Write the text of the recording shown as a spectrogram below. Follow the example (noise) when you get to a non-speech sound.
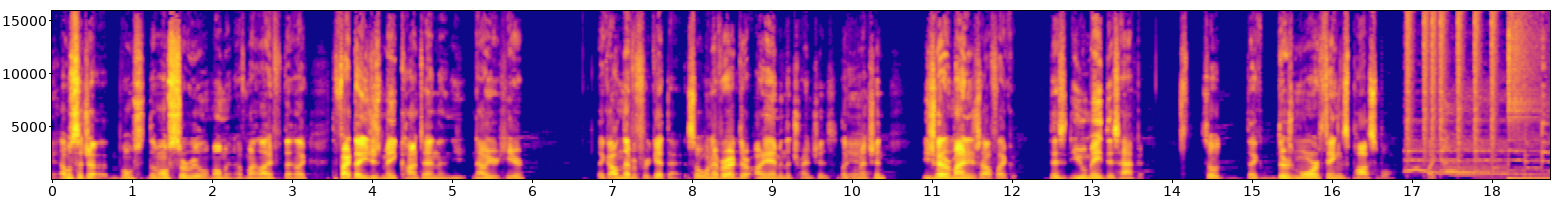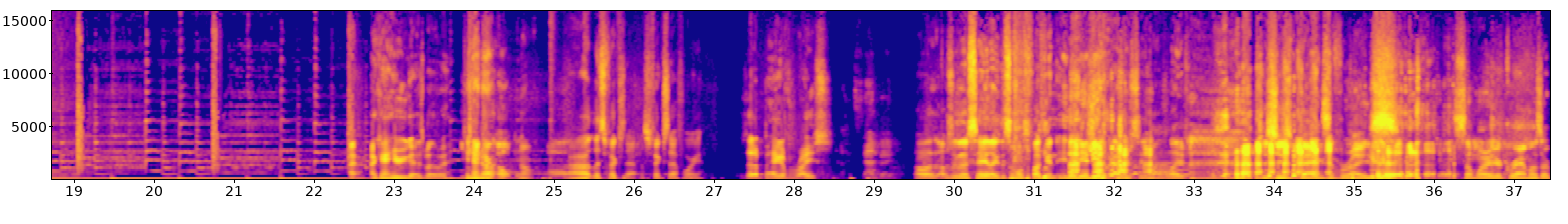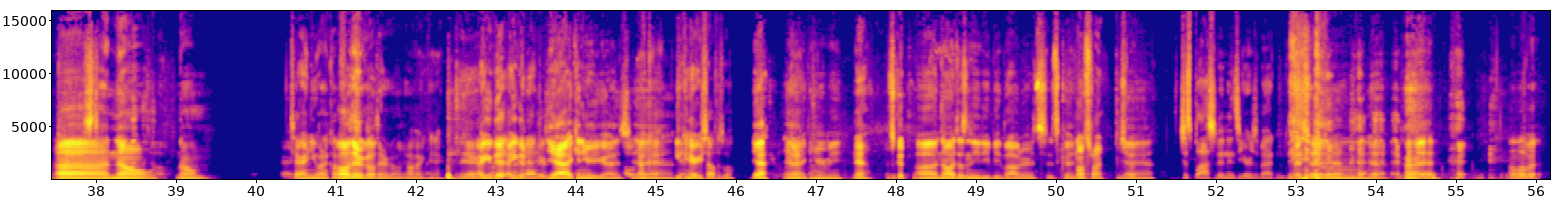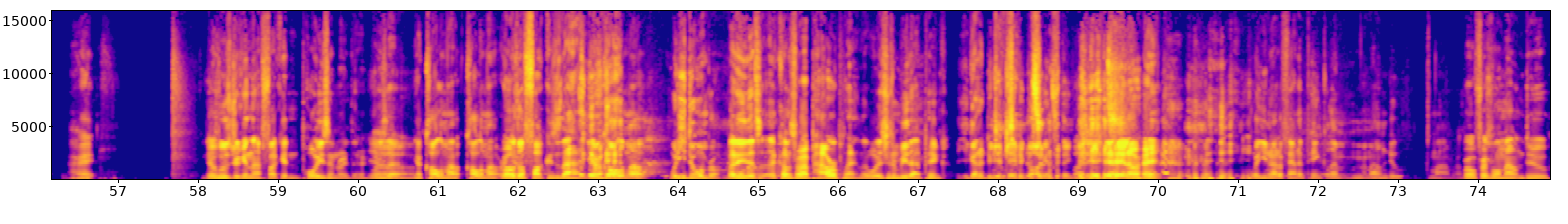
Yeah. That was such a most the most surreal moment of my life. That like the fact that you just make content and you, now you're here, like I'll never forget that. So whenever I, there, I am in the trenches, like we Yeah. mentioned, you just gotta remind yourself like this. You made this happen. So like there's more things possible. Like I, I can't hear you guys by the way. You Can can't you hear- not? Oh, okay. No. Uh, let's fix that. Let's fix that for you. Is that a bag of rice? Sandbag. Oh, I was gonna say like this is the most fucking (laughs) Indian shit I've ever seen in my life. (laughs) Just use bags of rice. (laughs) Somewhere your grandmas are pissed. Uh, no, no. Taryn, you want to come? Oh, fix there it? we go. There we go. There Oh, go. okay. Yeah. Are you good? Are you good, Andrew? yeah, I can hear you guys. Yeah, Okay. yeah, You can hear yourself as well. yeah, yeah, Mhm. I can hear me. Yeah, that's good. Uh, no, it doesn't need to be louder. It's it's good. No, it's fine. It's yeah, good. yeah. Just blasted in his ears, man. That's it. Yeah. yeah. I love it. All right. You Yo, who's drinking that fucking poison right there? What is that? Yeah. Yeah, call him out. Call him out. Bro, what the fuck is that? yeah, call him out. What are you doing, bro? Buddy, that's, that comes from a power plant. Like, well, it shouldn't be that pink. You gotta do your David Goggins thing. Buddy. (laughs) Yeah, you know, right? (laughs) Wait, you're not a fan of pink lem- Mountain Dew? Come on, bro. Bro, first of all, Mountain Dew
